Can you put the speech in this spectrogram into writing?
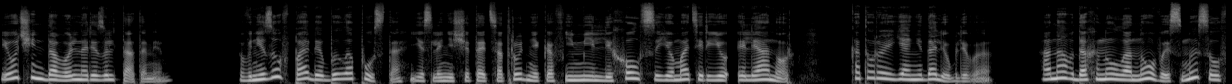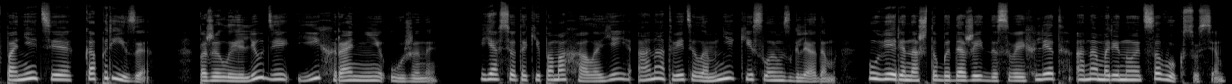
и очень довольна результатами. Внизу в пабе было пусто, если не считать сотрудников и Милли Холл с ее матерью Элеонор, которую я недолюбливаю. Она вдохнула новый смысл в понятие «капризы» — пожилые люди и их ранние ужины. Я все таки помахала ей, а она ответила мне кислым взглядом. Уверена, чтобы дожить до своих лет, она маринуется в уксусе.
